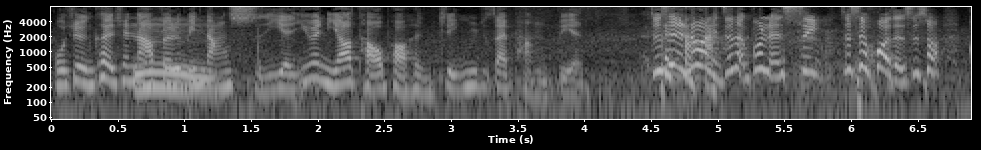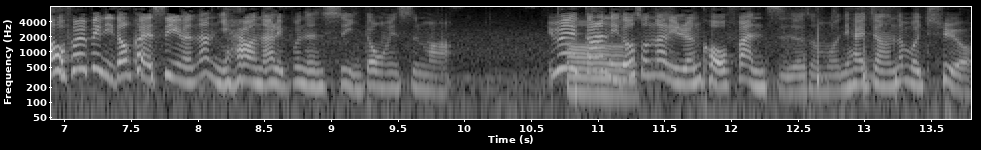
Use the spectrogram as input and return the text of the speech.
我觉得你可以先拿菲律宾当实验，嗯、因为你要逃跑很近，因为就在旁边。就是如果你真的不能适应，就是或者是说哦，菲律宾你都可以适应了，那你还有哪里不能适应？懂我意思吗？因为刚刚你都说那里人口贩子了什么，你还讲的那么 chill，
